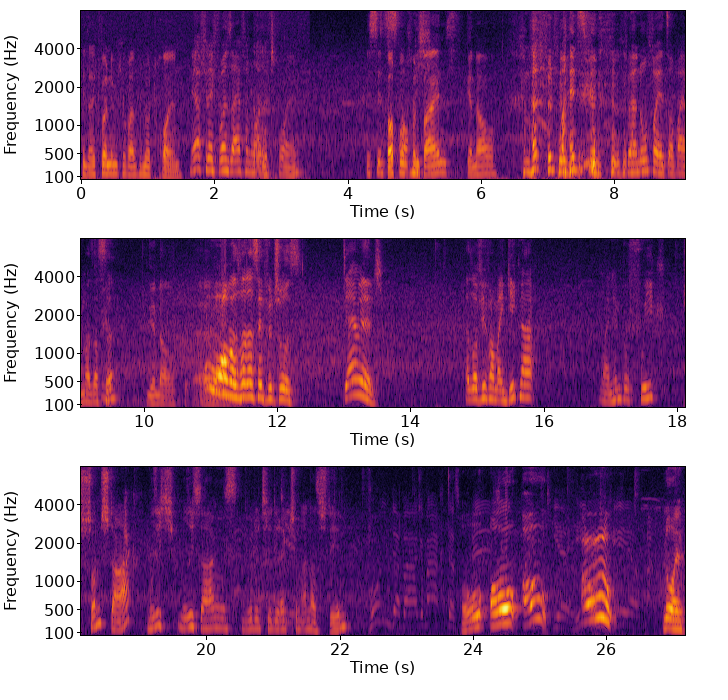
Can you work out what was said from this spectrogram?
vielleicht wollen die mich auch einfach nur trollen. Ja, vielleicht wollen sie einfach nur alle trollen. Ist jetzt Dortmund auch nicht... 5-1, genau, Was? 5-1 für, für Hannover jetzt auf einmal, sagst du? genau. Äh, Oh, was war das denn für ein Schuss? Damn it. Also auf jeden Fall mein Gegner, mein Himpe-Freak, schon stark. Muss ich, muss ich sagen, es würde hier direkt schon anders stehen. Oh, oh, oh, oh. Lol,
